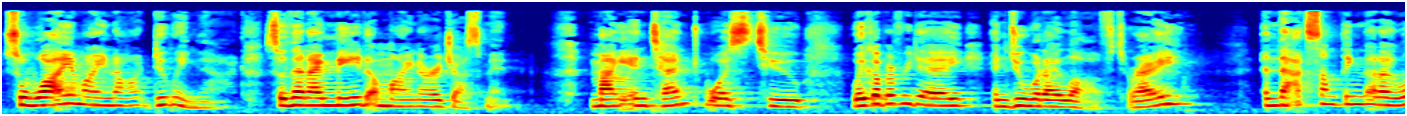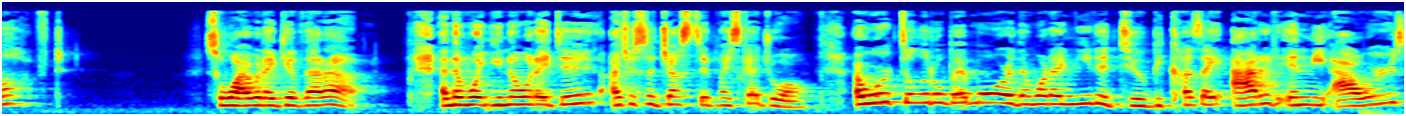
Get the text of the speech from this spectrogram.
So why am I not doing that? So then I made a minor adjustment. My intent was to wake up every day and do what I loved, right? And that's something that I loved. So why would I give that up? And then what you know what I did? I just adjusted my schedule. I worked a little bit more than what I needed to because I added in the hours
